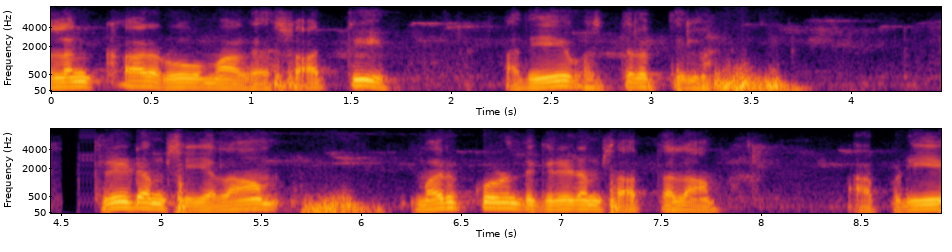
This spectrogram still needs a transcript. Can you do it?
அலங்கார ரூபமாக சாற்றி அதே வஸ்திரத்தில் கிரீடம் செய்யலாம் மறுக்கொழுந்து கிரீடம் சாத்தலாம். அப்படியே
